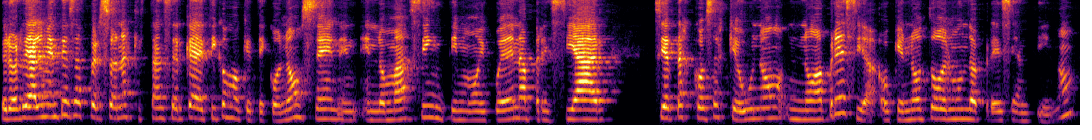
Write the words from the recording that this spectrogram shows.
Pero realmente esas personas que están cerca de ti como que te conocen en, en lo más íntimo y pueden apreciar ciertas cosas que uno no aprecia o que no todo el mundo aprecia en ti, ¿no?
